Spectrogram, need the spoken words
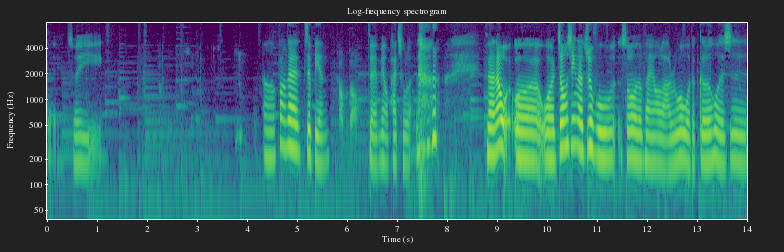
对，所以，嗯、放在这边，看不到。对，没有拍出来。对啊，那我我我衷心的祝福所有的朋友啦。如果我的歌或者是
